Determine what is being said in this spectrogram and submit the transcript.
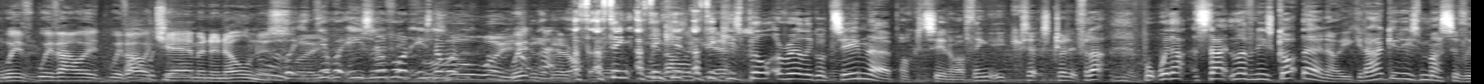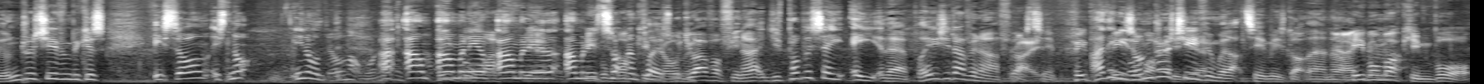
with with our with our chairman and owners. But, yeah, but he's another one. He's another. no way he's We- going to be I, I think I think Without- he, I think he's built a really good team there, Pochettino. I think he gets credit for that. But with that starting eleven he's got there now, you could argue he's massively underachieving because it's all it's not you know not winning, how, is how, how many People how many yeah. how many People Tottenham players would you have off United? You'd probably say eight of their players you'd have in our first Right. team. People- I think he's people mock him, underachieving yeah. with that team he's got there now. People mock him, but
